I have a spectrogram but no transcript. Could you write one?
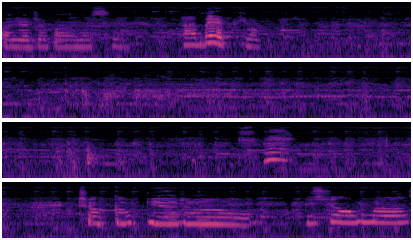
Ay acaba nasıl? Pembe yapıyorum. Çok korkuyorum. Bir şey olmaz.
